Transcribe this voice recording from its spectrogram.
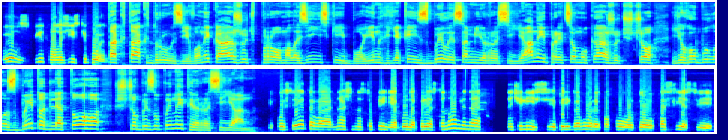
был сбит малазийский Боинг. Так, так, друзі, вони кажуть про малазійський Боїнг, який збили самі росіяни, і при цьому кажуть, що його було збито для того, щоб зупинити росіян. И после этого наше наступление было приостановлено, начались переговоры по поводу последствий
